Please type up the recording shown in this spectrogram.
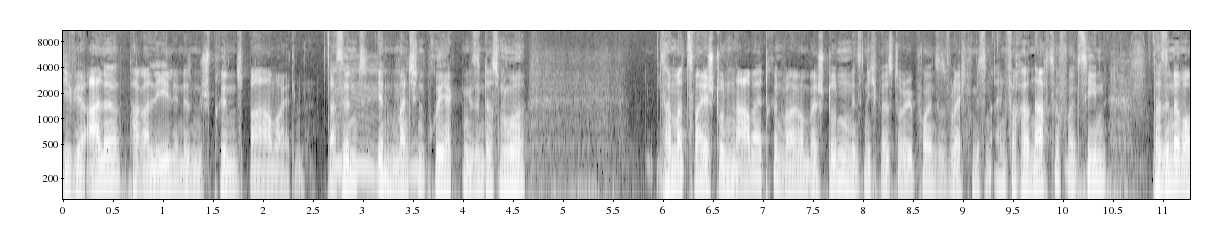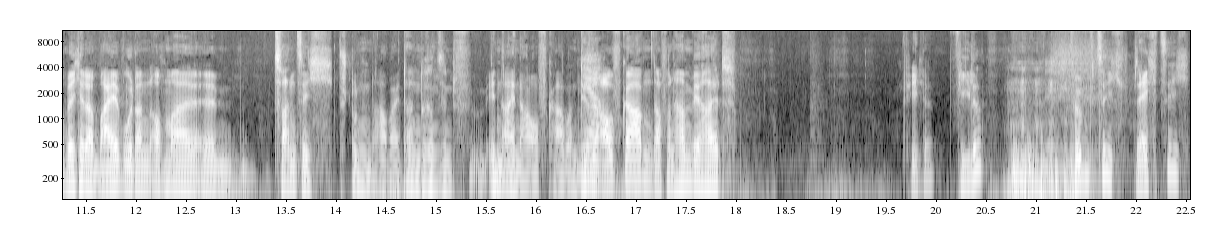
die wir alle parallel in diesem Sprint bearbeiten. Das sind in manchen Projekten sind das nur sagen wir zwei Stunden Arbeit drin, waren wir bei Stunden, jetzt nicht bei Storypoints, ist vielleicht ein bisschen einfacher nachzuvollziehen. Da sind aber auch welche dabei, wo dann auch mal ähm, 20 Stunden Arbeit dann drin sind in einer Aufgabe. Und diese Ja. Aufgaben, davon haben wir halt Viele. Viele, 50, 60,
